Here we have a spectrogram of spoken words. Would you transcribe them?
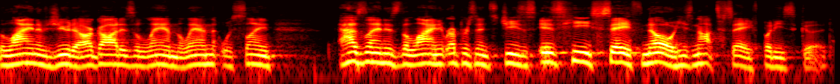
the lion of Judah. Our God is the lamb, the lamb that was slain. Aslan is the lion. It represents Jesus. Is he safe? No, he's not safe, but he's good.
